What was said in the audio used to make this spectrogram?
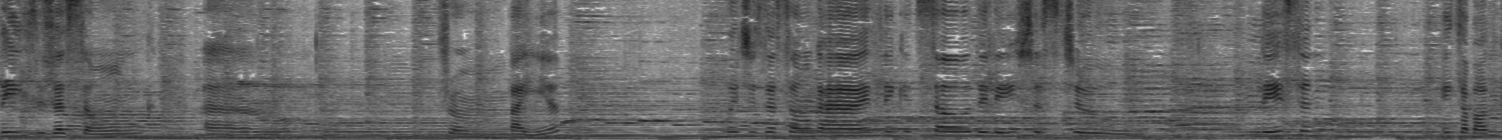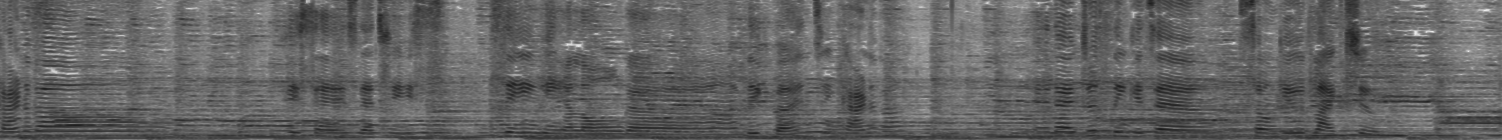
This is a song um, from Bahia, which is a song I think it's so delicious to listen. It's about carnival. He says that he's singing along a big band in carnival, and I just think it's a song you'd like to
